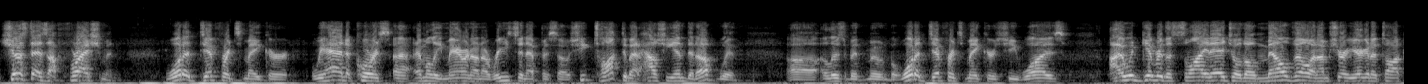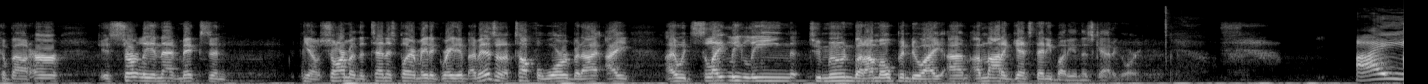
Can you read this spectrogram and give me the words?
just as a freshman. What a difference maker. We had, of course, uh, Emily Marin on a recent episode. She talked about how she ended up with uh, Elizabeth Moon, but what a difference maker she was. I would give her the slight edge, although Melville, and I'm sure you're going to talk about her, is certainly in that mix. And, you know, Sharma, the tennis player, made a great. I mean, this is a tough award, but I, I, I would slightly lean to Moon, but I'm open to. I, I'm, I'm not against anybody in this category. I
